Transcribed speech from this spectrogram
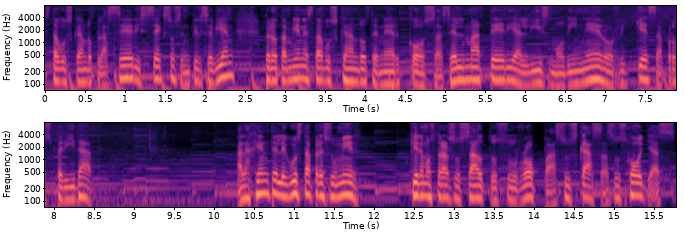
está buscando placer y sexo, sentirse bien, pero también está buscando tener cosas, el materialismo, dinero, riqueza, prosperidad. A la gente le gusta presumir, quiere mostrar sus autos, su ropa, sus casas, sus joyas.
